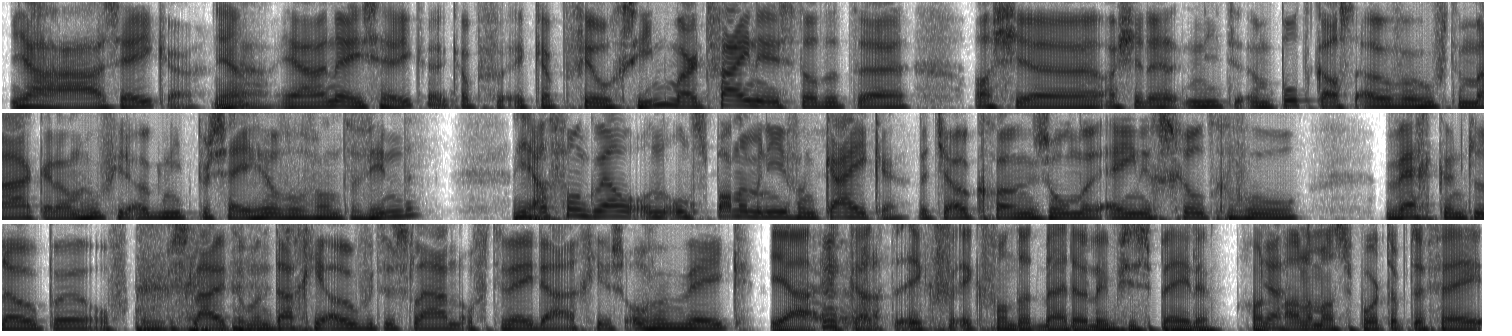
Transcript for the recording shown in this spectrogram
Ja, zeker. Ja? Ja, ja, nee, zeker. Ik heb, ik heb veel gezien. Maar het fijne is dat het, eh, als, je, als je er niet een podcast over hoeft te maken, dan hoef je er ook niet per se heel veel van te vinden. Ja. Dat vond ik wel een ontspannen manier van kijken. Dat je ook gewoon zonder enig schuldgevoel weg kunt lopen. Of kunt besluiten om een dagje over te slaan. Of twee dagjes. Of een week. Ja, ik, had, ik, ik vond dat bij de Olympische Spelen. Gewoon Ja. allemaal sport op tv,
